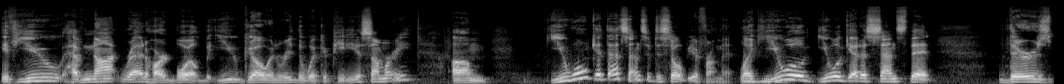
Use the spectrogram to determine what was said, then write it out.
if you have not read Hard Boiled, but you go and read the Wikipedia summary, um, you won't get that sense of dystopia from it. Like you will you will get a sense that there's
